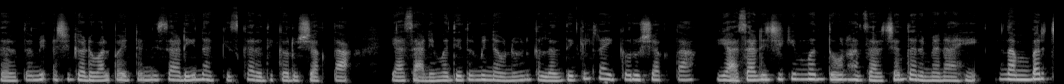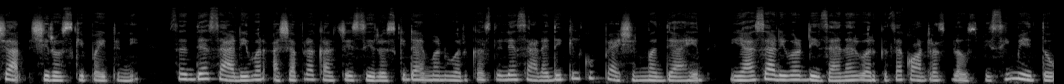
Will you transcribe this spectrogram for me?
तर तुम्ही अशी गडवाल पैठणी साडी नक्कीच खरेदी करू शकता. या साडीमध्ये तुम्ही नवनवीन कलर देखील ट्राय करू शकता. या साडीची किंमत दोन हजारच्या दरम्यान आहे. नंबर चार शिरोस्की पैठणी. सध्या साडीवर अशा प्रकारचे सिरोस्की डायमंड वर्क असलेल्या साड्या देखील खूप फॅशनमध्ये आहेत. या साडीवर डिझायनर वर्कचा कॉन्ट्रास्ट ब्लाऊज पीसही मिळतो.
